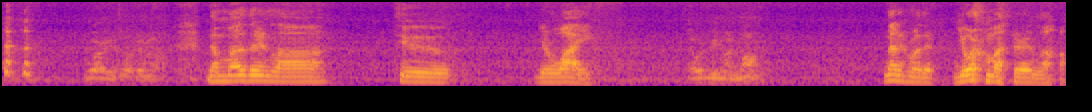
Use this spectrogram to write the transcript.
What are you talking about? The mother-in-law to your wife, That would be my mom. not her mother, your mother-in-law.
